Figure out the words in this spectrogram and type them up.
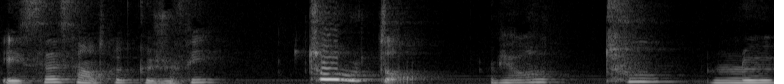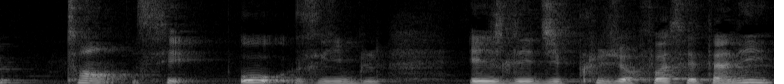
Et ça c'est un truc que je fais tout le temps. Mais vraiment tout le temps. C'est horrible. Et je l'ai dit plusieurs fois cette année.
